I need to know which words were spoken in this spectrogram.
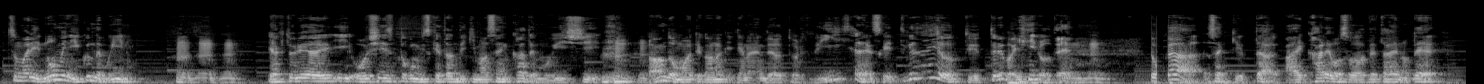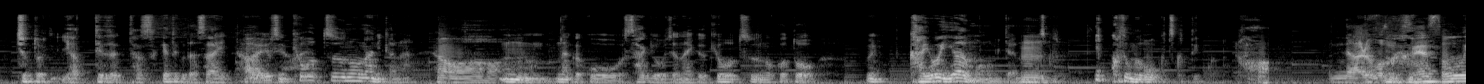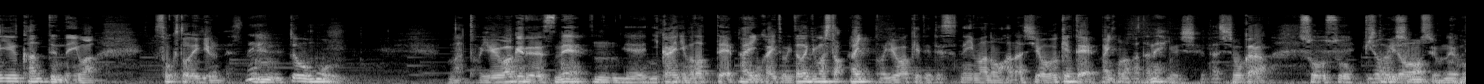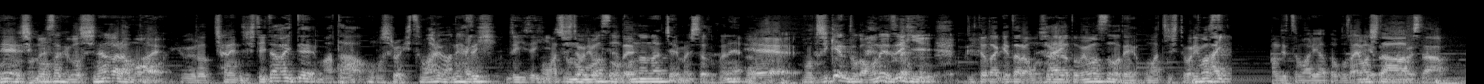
つまり飲みに行くんでもいいのあ。うんうんうん。焼き鳥屋いい美味しいとこ見つけたんで行きませんかでもいいし、なんでお前と行かなきゃいけないんだよって言われて、いいじゃないですか、行ってくださいよって言ってればいいので、うんうんとか、さっき言った、あい彼を育てたいので、ちょっとやって助けてください。はい要するに共通の何かな。あうん、なんかこう、作業じゃないけど、共通のことを、うん通い合うものみたいなのを作る。一個でも多く作っていくこと。あ。はあ。なるほどですね。そういう観点で今、即答できるんですね。うん、って思う。まあ、というわけでですね、うんえ2回にわたってはいご回答いただきました。はい。というわけでですね、今のお話を受けて、この方ね、優秀な師匠から、そうそう、いろいろ、ね、試行錯誤しながらも、はいいろいろチャレンジしていただいて、また面白い質問あればね、はいぜひ、ぜひぜひ。お待ちしておりますのでこんなになっちゃいましたとかね。ええもう事件とかもね、ぜひいただけたら面白いなと思いますので、お待ちしております。はい本日もありがとうございましありがとうございたま。した。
